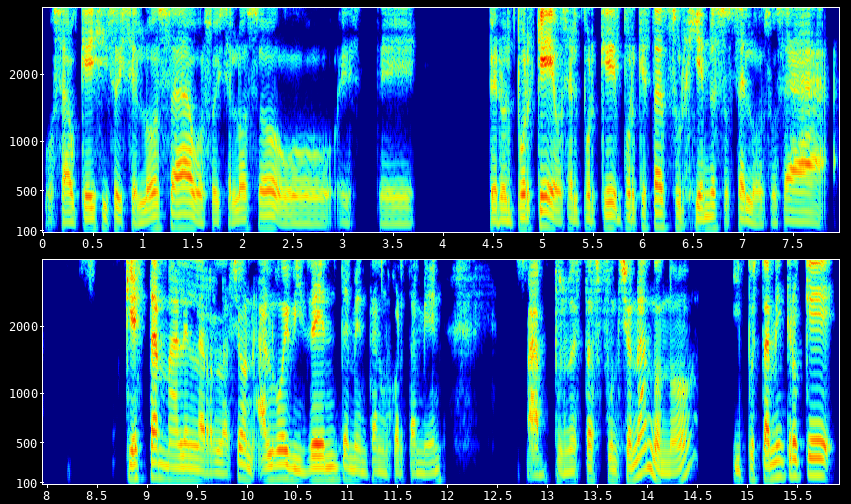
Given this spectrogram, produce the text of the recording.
o sea, ok, si soy celosa o soy celoso o este, pero el por qué, o sea, el por qué, por qué están surgiendo esos celos, o sea, ¿qué está mal en la relación? Algo evidentemente a lo mejor también, ah, pues no estás funcionando, ¿no? Y pues también creo que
